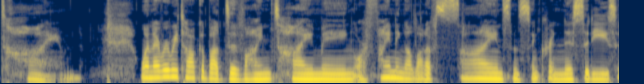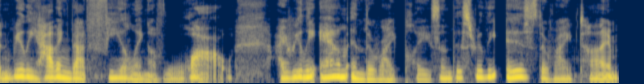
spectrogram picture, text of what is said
timed. Whenever we talk about divine timing or finding a lot of signs and synchronicities and really having that feeling of, wow, I really am in the right place and this really is the right time,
